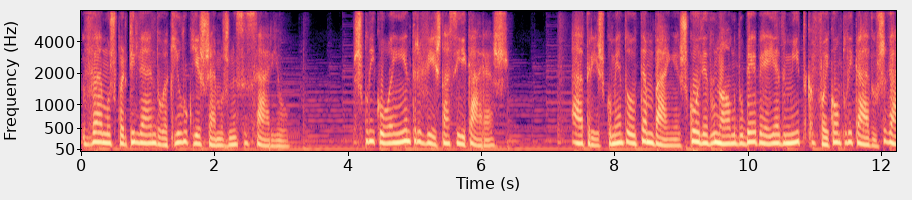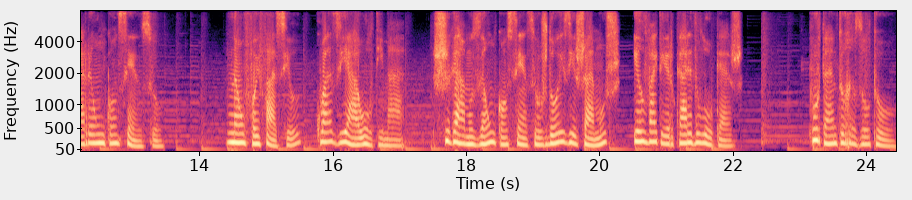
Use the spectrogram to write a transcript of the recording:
vamos partilhando aquilo que achamos necessário. Explicou em entrevista a Cicaras. A atriz comentou também a escolha do nome do bebê e admite que foi complicado chegar a um consenso. Não foi fácil, quase à última. Chegamos a um consenso os dois e achamos, ele vai ter cara de Lucas. Portanto resultou.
